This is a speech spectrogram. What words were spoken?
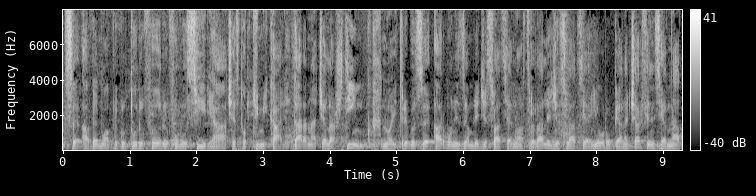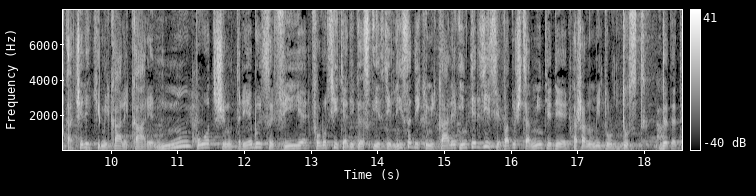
să avem o agricultură fără folosirea acestor chimicale, dar în același timp noi trebuie să armonizăm legislația noastră la legislația europeană, ce ar fi însemnat că acele chimicale care nu pot și nu trebuie să fie folosite, adică este lista de chimicale interzise. Vă aduceți aminte de așa numitul DUST, DDT,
